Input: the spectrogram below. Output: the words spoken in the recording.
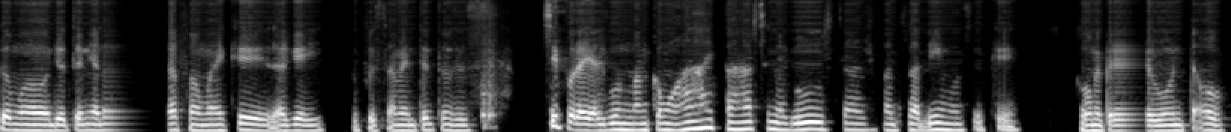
como yo tenía la fama de que era gay, supuestamente, entonces sí, por ahí algún man como, ay, parce, me gusta, cuando salimos, es que, como me pregunta, o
